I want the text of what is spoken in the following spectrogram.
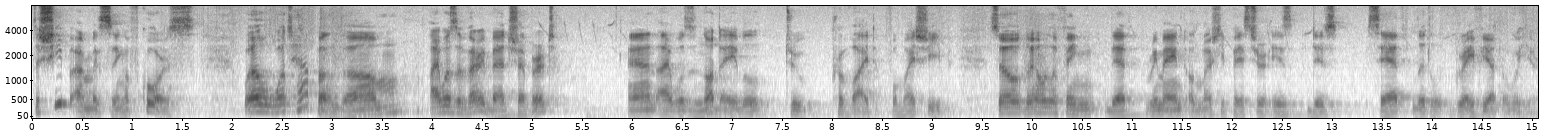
the sheep are missing of course. Well what happened? Um, I was a very bad shepherd and I was not able to provide for my sheep. So the only thing that remained on my sheep pasture is this sad little graveyard over here.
